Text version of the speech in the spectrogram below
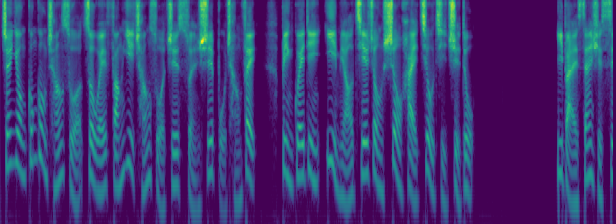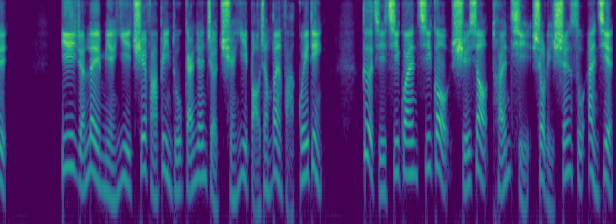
征用公共场所作为防疫场所之损失补偿费，并规定疫苗接种受害救济制度。一百三十四，依《人类免疫缺乏病毒感染者权益保障办法》规定。各级机关、机构、学校、团体受理申诉案件，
